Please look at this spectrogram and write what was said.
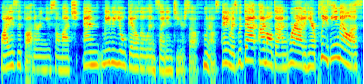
why is it bothering you so much? And maybe you'll get a little insight into yourself. Who knows? Anyways, with that, I'm all done. We're out of here. Please email us,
